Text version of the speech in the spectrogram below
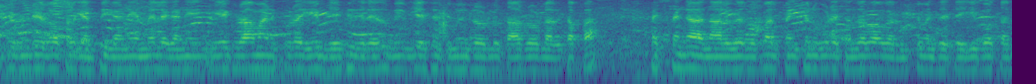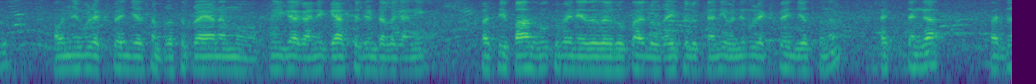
ఇక్కడ ఉండే లోకల్ ఎంపీ కానీ ఎమ్మెల్యే కానీ ఏ గ్రామానికి కూడా ఏం చేసింది లేదు. మేము చేసిన సిమెంట్ రోడ్లు తార్ రోడ్లు అవి తప్ప ఖచ్చితంగా నాలుగు వేల రూపాయల పెన్షన్ కూడా చంద్రబాబు గారు ముఖ్యమంత్రి అయితే ఇవ్వబోతారు. అవన్నీ కూడా ఎక్స్ప్లెయిన్ చేస్తాం. బస్సు ప్రయాణము ఫ్రీగా కానీ గ్యాస్ సిలిండర్లు కానీ ప్రతి పాస్బుక్ పైన ఇరవై రూపాయలు రైతులకు కానీ ఇవన్నీ కూడా ఎక్స్ప్లెయిన్ చేస్తున్నాం. ఖచ్చితంగా పెద్ద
